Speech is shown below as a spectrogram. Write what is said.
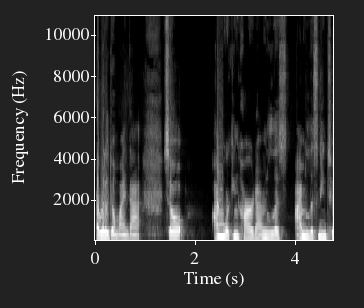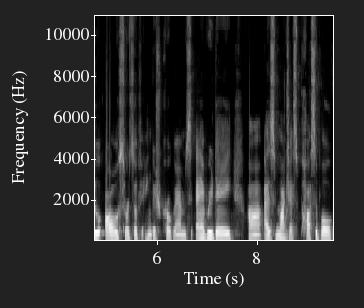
I really don't mind that. So I'm working hard. I'm lis- I'm listening to all sorts of English programs every day, uh, as much as possible,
